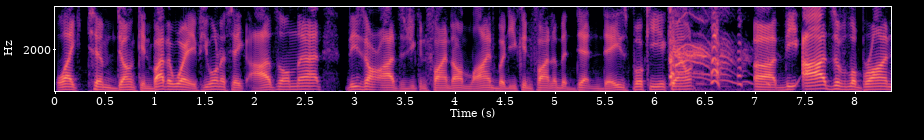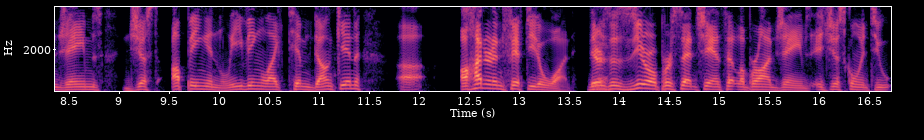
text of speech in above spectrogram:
like Tim Duncan. By the way, if you want to take odds on that, these aren't odds that you can find online, but you can find them at Denton Day's bookie account. uh, the odds of LeBron James just upping and leaving like Tim Duncan, uh, 150 to 1. There's a 0% chance that LeBron James is just going to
